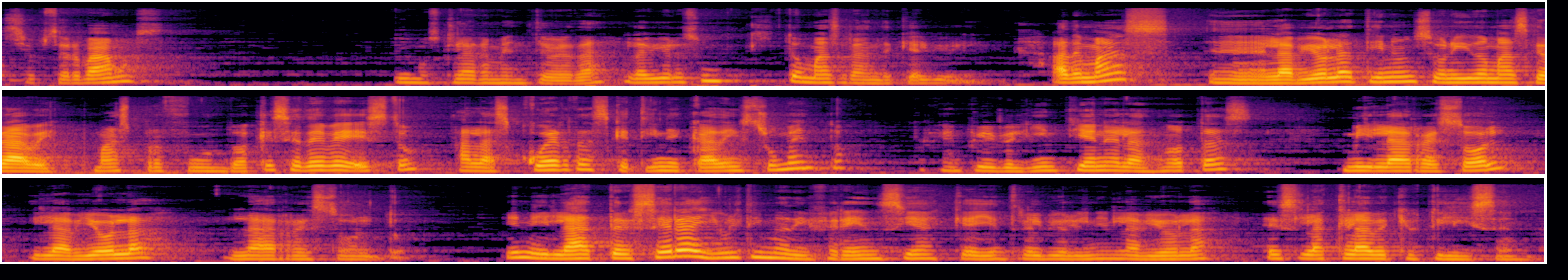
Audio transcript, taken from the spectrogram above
Si observamos, vemos claramente, ¿verdad? La viola es un poquito más grande que el violín. Además, eh, la viola tiene un sonido más grave, más profundo. ¿A qué se debe esto? A las cuerdas que tiene cada instrumento. Por ejemplo, el violín tiene las notas mi, la, re, sol y la viola la, re, sol, do. Y la tercera y última diferencia que hay entre el violín y la viola es la clave que utilizan.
